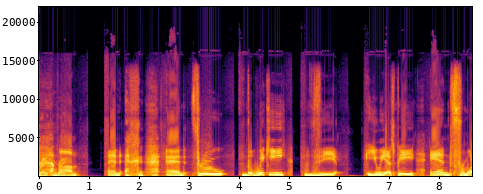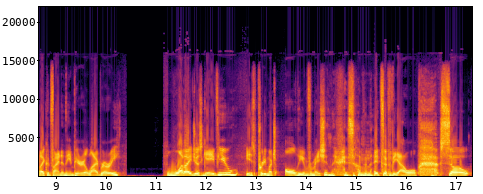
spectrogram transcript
Right, right. um, and and through the wiki, the UESP, and from what I could find in the Imperial Library, what I just gave you is pretty much all the information there is on the hmm. Knights of the Owl. So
